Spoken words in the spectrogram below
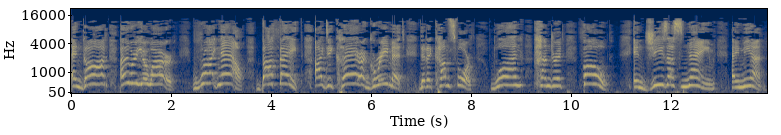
And God, over your word, right now, by faith, I declare agreement that it comes forth 100 fold. In Jesus' name, amen.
